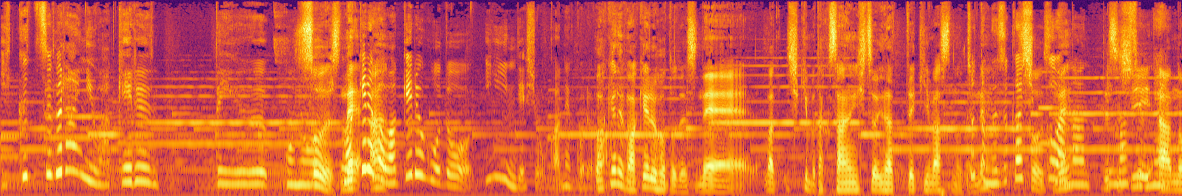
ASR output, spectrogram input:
い、いくつぐらいに分けるっていうこのそうです、ね、分ければ分けるほどいいんでしょうかねこれ分ければ分けるほどですね、まあ、資金もたくさん必要になってきますので、ね、ちょっと難しくはなってます、ね、ですし、あのー、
